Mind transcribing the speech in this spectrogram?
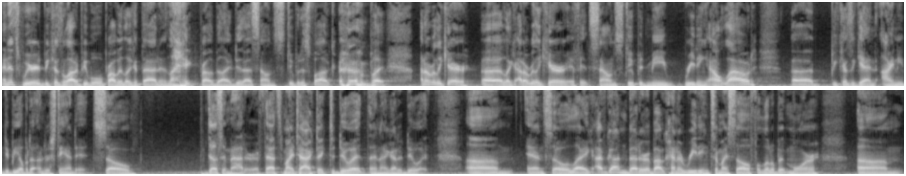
and it's weird because a lot of people will probably look at that and like probably like, dude, that sounds stupid as fuck. but I don't really care. Uh, like I don't really care if it sounds stupid me reading out loud uh, because again, I need to be able to understand it. So doesn't matter if that's my tactic to do it then i got to do it um, and so like i've gotten better about kind of reading to myself a little bit more um,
